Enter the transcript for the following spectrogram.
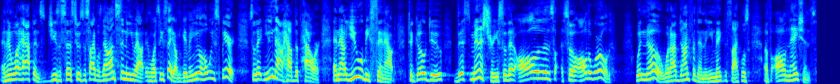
And then what happens? Jesus says to his disciples, now I'm sending you out. And what's he say? I'm giving you the Holy Spirit so that you now have the power. And now you will be sent out to go do this ministry so that all of this, so all the world would know what I've done for them. And you make disciples of all nations.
